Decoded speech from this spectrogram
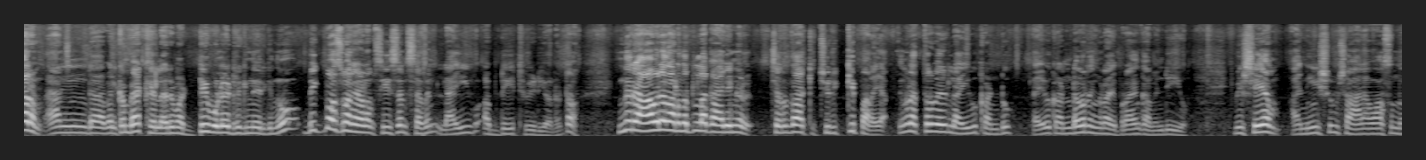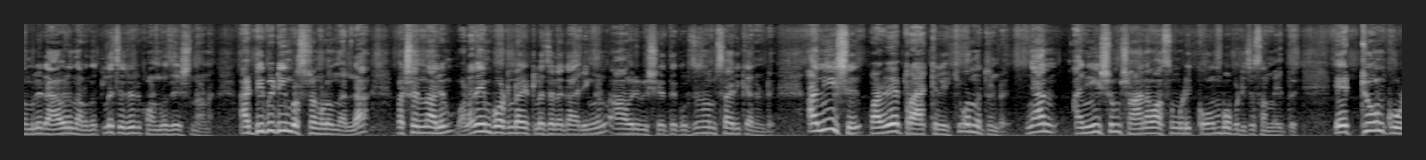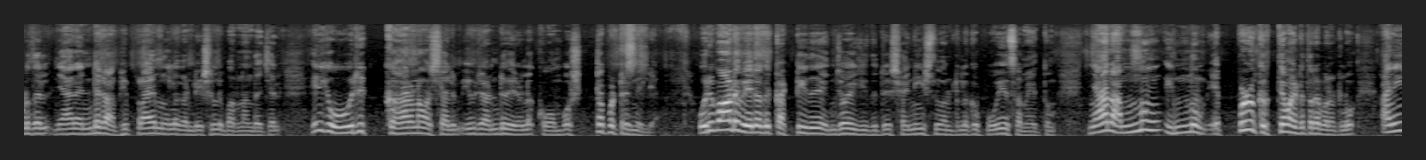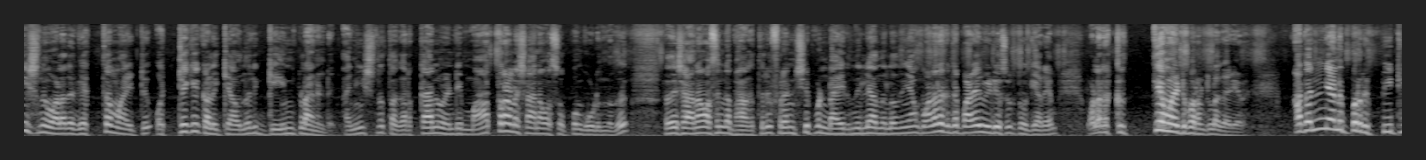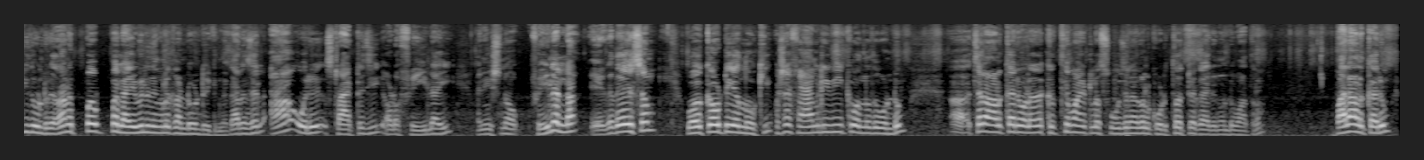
നമസ്കാരം. And welcome back എല്ലാവരും അടിപൊളിയായിട്ടിരിക്കുന്നിരിക്കുന്നു Bigg Boss Malayalam season seven live update video ആണ് കേട്ടോ ഇന്ന് രാവിലെ നടന്നിട്ടുള്ള കാര്യങ്ങൾ ചെറുതാക്കി ചുരുക്കി പറയാം. നിങ്ങൾ എത്ര പേര് ലൈവ് കണ്ടു? ലൈവ് കണ്ടവർ നിങ്ങളുടെ അഭിപ്രായം കമന്റ് ചെയ്യൂ. വിഷയം അനീഷും ഷാനവാസും തമ്മിൽ രാവിലെ നടന്നിട്ടുള്ള ചെറിയൊരു കോൺവെർസേഷനാണ് അടിപിടിയും പ്രശ്നങ്ങളൊന്നുമല്ല. പക്ഷെ എന്നാലും വളരെ ഇമ്പോർട്ടന്റ് ആയിട്ടുള്ള ചില കാര്യങ്ങൾ ആ ഒരു വിഷയത്തെക്കുറിച്ച് സംസാരിക്കാനുണ്ട്. അനീഷ് പഴയ ട്രാക്കിലേക്ക് വന്നിട്ടുണ്ട്. ഞാൻ അനീഷും ഷാനവാസും കൂടി കോംബോ പിടിച്ച സമയത്ത് ഏറ്റവും കൂടുതൽ ഞാൻ എന്റെ ഒരു അഭിപ്രായം എന്നുള്ള കണ്ടീഷനിൽ പറഞ്ഞതെന്താ വെച്ചാൽ എനിക്ക് ഒരു കാരണവശാലും ഇവർ രണ്ടുപേരുള്ള കോംബോ ഇഷ്ടപ്പെട്ടിരുന്നില്ല. ഒരുപാട് പേര് അത് കട്ട് ചെയ്ത് എൻജോയ് ചെയ്തിട്ട് ഷനീഷ് എന്ന് പറഞ്ഞിട്ടൊക്കെ പോയ സമയത്തും ഞാൻ അന്നും ഇന്നും എപ്പോഴും കൃത്യമായിട്ട് ഇത്ര പറഞ്ഞിട്ടുള്ളൂ. അനീഷിന് വളരെ വ്യക്തമായിട്ട് ഒറ്റയ്ക്ക് കളിക്കാവുന്ന ഒരു ഗെയിം പ്ലാൻ ഉണ്ട്. അനീഷിനെ തകർക്കാൻ വേണ്ടി മാത്രമാണ് ഷാനവാസ് ഒപ്പം കൂടുന്നത്. അതായത് ഷാനവാസിന്റെ ഭാഗത്ത് ഒരു ഫ്രണ്ട്ഷിപ്പ് ഉണ്ടായിരുന്നില്ല എന്നുള്ളത് ഞാൻ വളരെ പഴയ വീഡിയോസ് എടുത്ത് നോക്കിയറിയാം വളരെ കൃത്യമായിട്ട് പറഞ്ഞിട്ടുള്ള കാര്യമാണ്. അതന്നെയാണ് ഇപ്പോൾ റിപ്പീറ്റ് ചെയ്തുകൊണ്ടിരിക്കുന്നത്. അതാണ് ഇപ്പോൾ ഇപ്പോൾ ലൈവിൽ നിങ്ങൾ കണ്ടുകൊണ്ടിരിക്കുന്നത്. കാരണം വെച്ചാൽ ആ ഒരു സ്ട്രാറ്റജി അവിടെ ഫെയിലായി അനീഷിനോ ഫെയിലല്ല ഏകദേശം വർക്കൗട്ട് ചെയ്യാൻ നോക്കി. പക്ഷേ ഫാമിലി വീക്ക് വന്നതുകൊണ്ടും ചില ആൾക്കാർ വളരെ കൃത്യമായിട്ടുള്ള സൂചനകൾ കൊടുത്ത ഒറ്റ കാര്യം കൊണ്ട് മാത്രം പല ആൾക്കാരും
